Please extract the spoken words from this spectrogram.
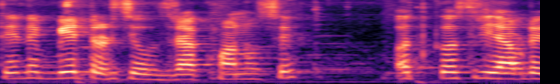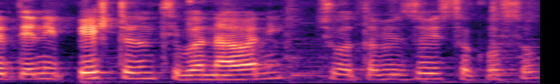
તેને બેટર જેવું જ રાખવાનું છે. અતકસરી આપણે તેની પેસ્ટ નથી બનાવવાની. જો તમે જોઈ શકો છો.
